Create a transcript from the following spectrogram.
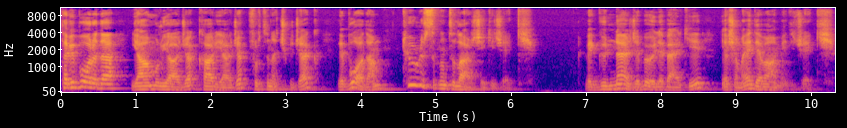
Tabi bu arada yağmur yağacak, kar yağacak, fırtına çıkacak ve bu adam türlü sıkıntılar çekecek. Ve günlerce böyle belki yaşamaya devam edecek.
